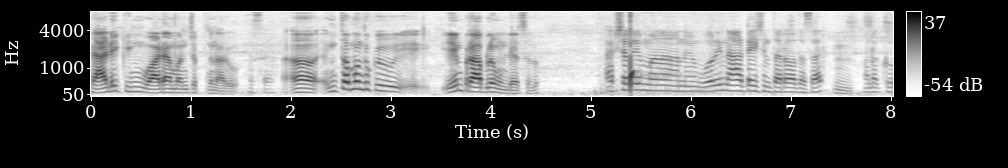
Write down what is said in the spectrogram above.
ప్యాడీ కింగ్ వాడామని చెప్తున్నారు. సార్ ఆ, ఇంతకుముందుకు ఏం ప్రాబ్లం ఉండే అసలు? యాక్చువల్లీ మన నేను వరి నాటేసిన తర్వాత సార్. మనకు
